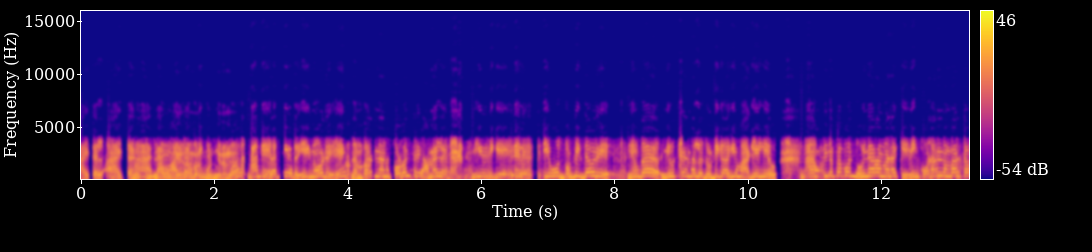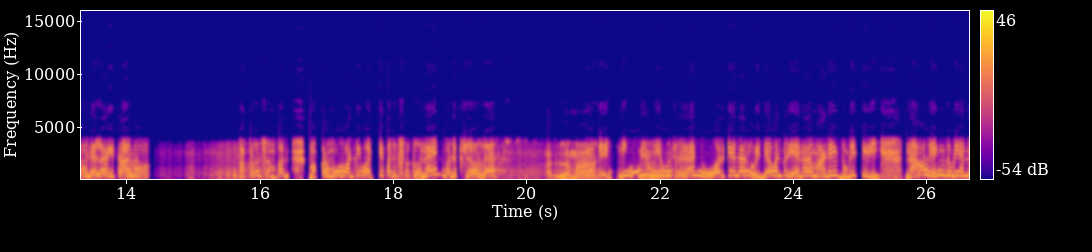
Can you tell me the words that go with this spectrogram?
ಆಯ್ತಲ್ಲ ಆಯ್ತಣ್ಣ. ನಾನ್. ಮಾತಾಡ್ತೀನಿ. ನಾನು ಹೇಳಕ್ ಕೇಳ್ರಿ. ಈಗ ನೋಡ್ರಿ ನಂಬರ್ ನಾನು ಕೊಡೋಂತ್ರಿ ಆಮೇಲೆ ನೀವ್ ಈಗ ಏನ್ ನೀವು ದುಡ್ಡು ಇದ್ದವ್ರಿ. ನಿಮ್ಗ ನ್ಯೂಸ್ ಚಾನಲ್ ದುಡ್ಡಿಗಾಗಿ ಮಾಡ್ಲಿಲ್ಲ ನೀವು. ನಾ ಒಂದ್ ರೂಪಾಯಿ ಒಂದು ಹೂವಿನಾರ ಮಾಡಾಕಿ ನೀನ್ ಕೊಡೋ ನಂಬರ್ ತಗೊಂಡ್ ಎಲ್ಲರಿಗೆ ಕಾಲ್ ಮಾಡ್ ಮಕ್ಕಳು ಸಂಪಾದ ಮಕ್ಕಳು ಮೂರ್ ಹೊಟ್ಟಿ ಹೊಟ್ಟಿ ಬದುಕ್ಸ್ಬೇಕು. ನಾ ಏನ್ ಬದುಕ್ಸ್ಲಿ ಅವ್ರದ? ಅಲ್ಲಮ್ಮ ನೀವು ನೀವು- ಸರ ನೀವು ಓದ್ಕೊಂಡಾರ ವಿದ್ಯಾವಂತರು ಏನಾರ ಮಾಡಿ ದುಡಿತೀರಿ. ನಾವು ಹೆಂಗ್ ದುಡಿಯನ್ನ?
